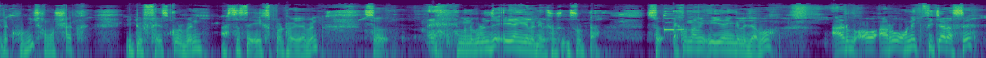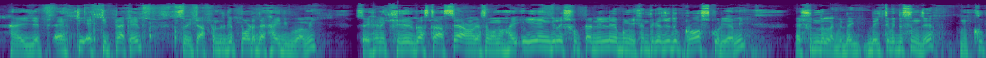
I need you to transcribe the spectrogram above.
এটা খুবই সমস্যা, একটু ফেস করবেন, আস্তে আস্তে এক্সপার্ট হয়ে যাবেন। সো মনে করেন যে এই অ্যাঙ্গেলে নেবে শ্যুটটা সো এখন আমি এই অ্যাঙ্গেলে যাব। আর আরও অনেক ফিচার আছে হ্যাঁ এই যে একটি একটি ট্র্যাকের সো এটা আপনাদেরকে পরে দেখাই দিব আমি। সো এখানে খেজুর গাছটা আছে। আমার কাছে মনে হয় এই অ্যাঙ্গেলে শ্যুটটা নিলে এবং এখান থেকে যদি ক্রস করি আমি সুন্দর লাগবে। দেখতে পেতেছেন যে খুব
